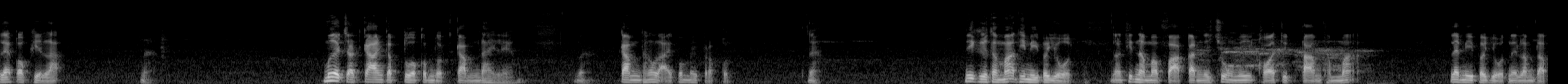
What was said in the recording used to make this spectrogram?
และก็เพียรละนะเมื่อจัดการกับตัวกำหนดกรรมได้แล้วนะกรรมทั้งหลายก็ไม่ปรากฏนะนี่คือธรรมะที่มีประโยชน์นะที่นำมาฝากกันในช่วงนี้ขอติดตามธรรมะ และมีประโยชน์ในลำดับ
